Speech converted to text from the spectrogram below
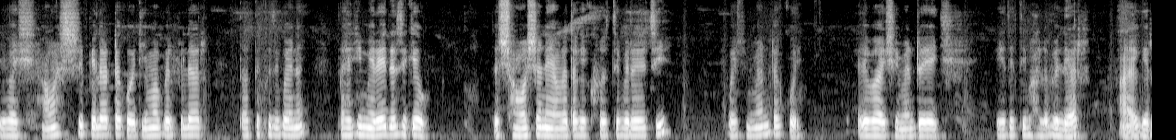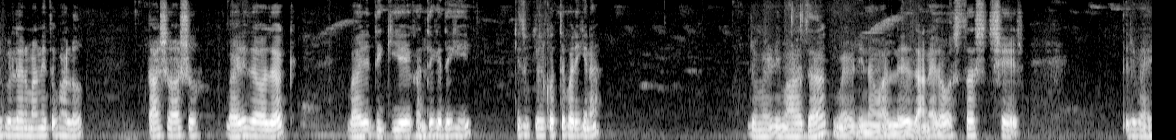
এ ভাই, আমার সে প্লেয়ারটা কই? টিম আপের প্লেয়ার তার তো খুঁজে পাই না। তাকে কি মেরেই দিয়েছে কেউ? তো সমস্যা নেই, আমরা তাকে খুঁজতে পেরেছি ভাই সে ম্যানটা কই? আরে ভাই সে ম্যানটা এই এই দেখতে ভালো প্লেয়ার আগের প্লেয়ার মানে তো ভালো। তা আসো আসো, বাইরে যাওয়া যাক। বাইরের দিক গিয়ে এখান থেকে দেখি কিছু কিল করতে পারি কিনা। একটু মেরি যাক মেরি না মারলে জানের অবস্থা শেষ। ভাই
